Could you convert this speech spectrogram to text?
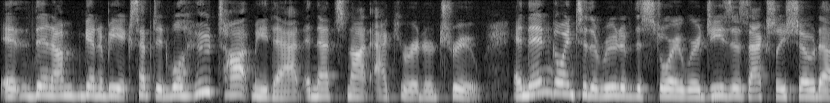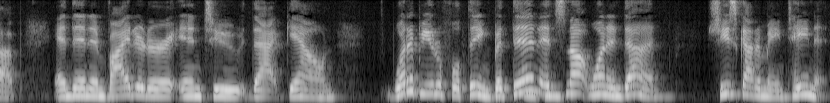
it, then I'm going to be accepted. Well, who taught me that? And that's not accurate or true. And then going to the root of the story where Jesus actually showed up and then invited her into that gown. What a beautiful thing. But then mm-hmm. it's not one and done. She's got to maintain it.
